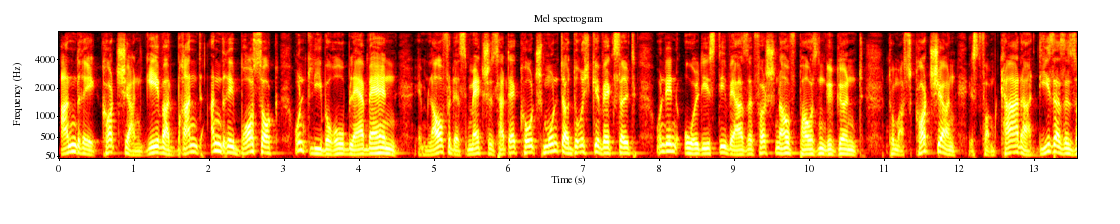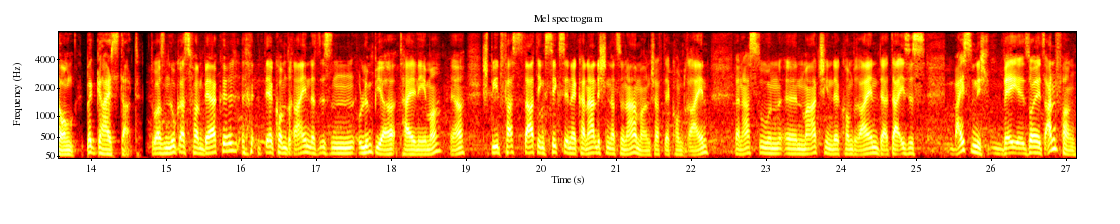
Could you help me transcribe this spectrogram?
André Kotschan, Gewert Brandt, André Brossok und Libero Blairban. Im Laufe des Matches hat der Coach munter durchgewechselt und den Oldies diverse Verschnaufpausen gegönnt. Thomas Kotschan ist vom Kader dieser Saison begeistert. Du hast einen Lukas van Berkel, der kommt rein, das ist ein Olympiateilnehmer, ja, spielt fast Starting Six in der kanadischen Nationalmannschaft, der kommt rein. Dann hast du einen, einen Marcin, der kommt rein, da, da ist es weißt du nicht, wer soll jetzt anfangen.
